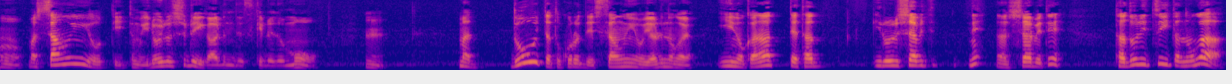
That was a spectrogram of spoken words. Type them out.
うんまあ、資産運用って言ってもいろいろ種類があるんですけれども、うん。まあ、どういったところで資産運用をやるのがいいのかなってたいろいろ調べてね調べてたどり着いたのが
